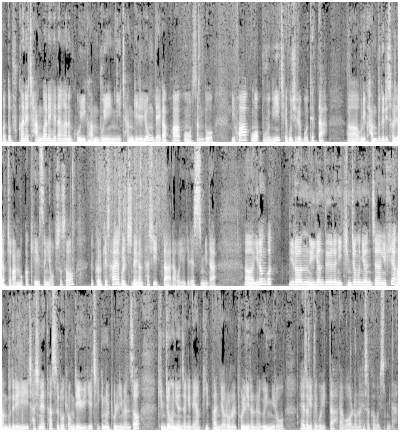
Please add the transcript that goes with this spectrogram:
어, 또 북한의 장관에 해당하는 고위 간부인 이 장길용 내각 화학공업상도 이 화학공업 부분이 재고시를 못했다. 어, 우리 간부들이 전략적 안목과 계획성이 없어서 그렇게 사업을 진행한 탓이 있다라고 얘기를 했습니다. 어, 이런 것 이런 의견들은 이 김정은 위원장의 휘하 간부들이 자신의 탓으로 경제 위기에 책임을 돌리면서 김정은 위원장에 대한 비판 여론을 돌리려는 의미로 해석이 되고 있다라고 언론은 해석하고 있습니다.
